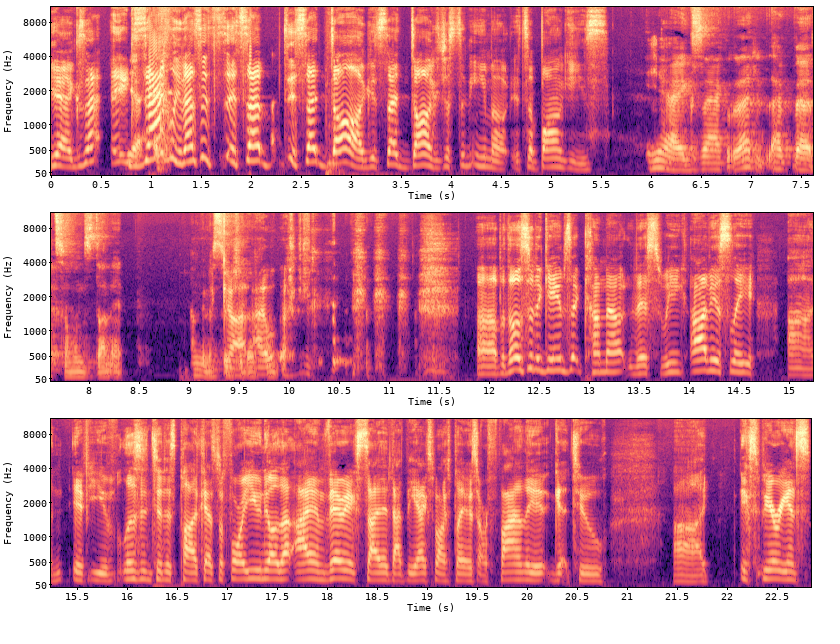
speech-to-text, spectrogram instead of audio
Yeah, exactly. Exactly. That's it's it's that it's that dog. It's that dog. It's just an emote. It's a Bonkies. yeah, exactly. That I bet someone's done it. I'm gonna search God, it I, up. uh, but those are the games that come out this week. Obviously, uh, if you've listened to this podcast before, you know that I am very excited that the Xbox players are finally get to uh, experience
